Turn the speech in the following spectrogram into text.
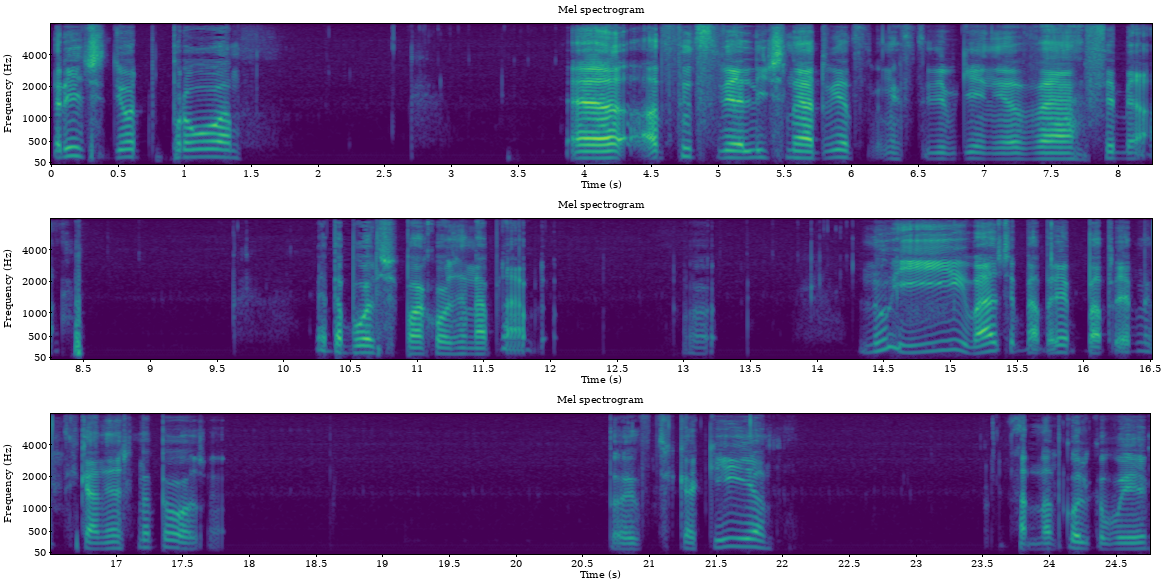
речь идет про э, отсутствие личной ответственности Евгения за себя. Это больше похоже на правду. Вот. Ну и ваши потреб потребности, конечно, тоже. То есть какие, насколько вы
